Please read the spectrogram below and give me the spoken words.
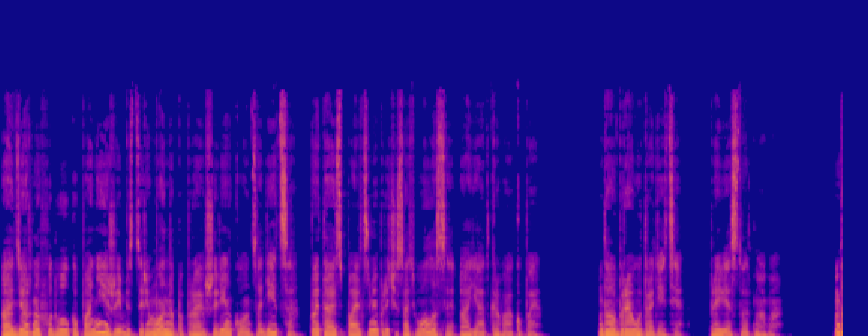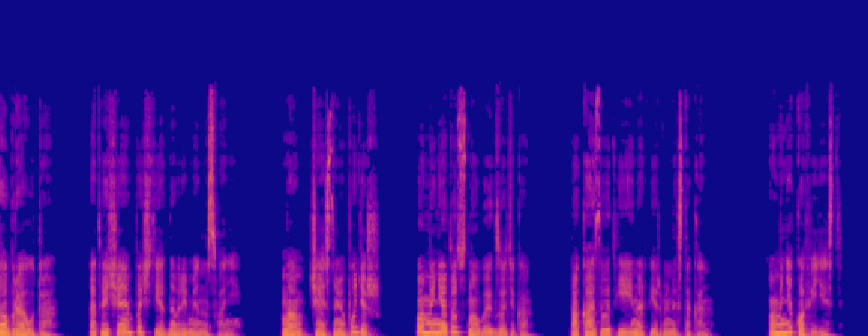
Одернув футболку пониже и бесцеремонно поправив ширинку, он садится, пытаясь пальцами причесать волосы, а я открываю купе. «Доброе утро, дети», — приветствует мама. «Доброе утро», — отвечаем почти одновременно с Ваней. «Мам, чай с нами будешь? У меня тут снова экзотика», — показывает ей на фирменный стакан. «У меня кофе есть.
